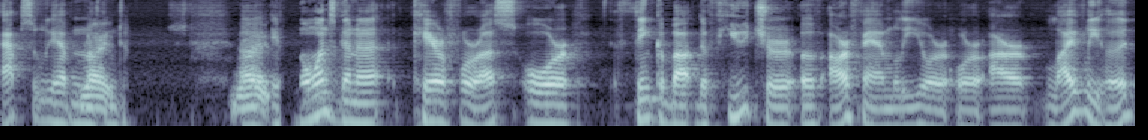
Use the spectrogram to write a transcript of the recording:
absolutely have nothing Right. to uh, Right. if no one's gonna care for us or think about the future of our family or, or our livelihood,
